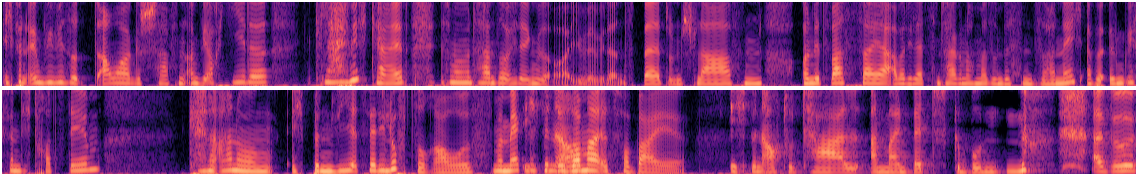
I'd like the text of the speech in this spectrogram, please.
ich bin irgendwie wie so dauergeschaffen. Irgendwie auch jede Kleinigkeit ist momentan so, ich denke mir so, oh, ich will wieder ins Bett und schlafen. Und jetzt war es zwar ja aber die letzten Tage noch mal so ein bisschen sonnig, aber irgendwie finde ich trotzdem, keine Ahnung, ich bin wie, als wäre die Luft so raus. Man merkt Ich richtig, der Sommer ist vorbei. Ich bin auch total an mein Bett gebunden. Also,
